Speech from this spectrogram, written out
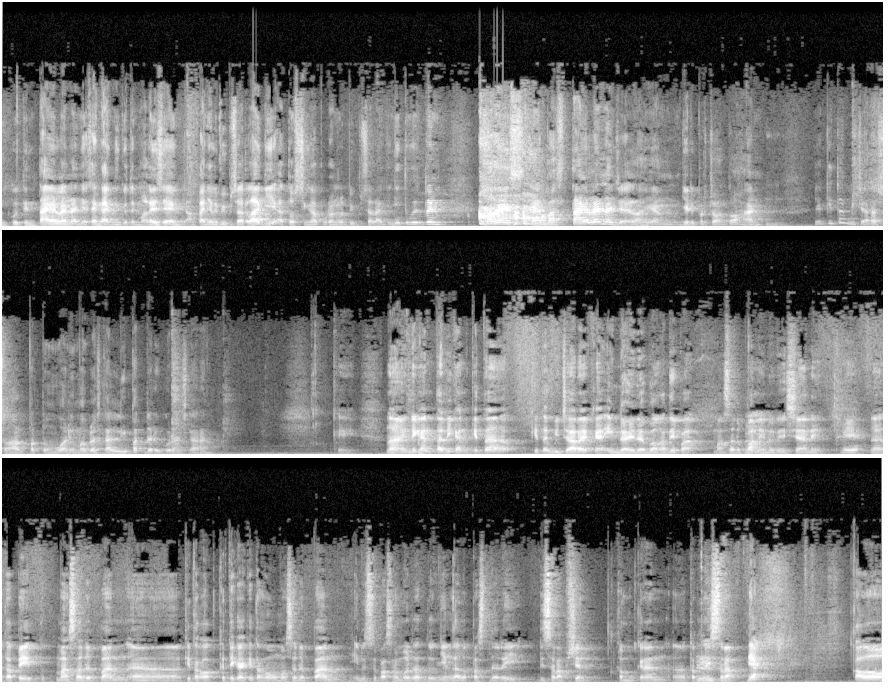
ngikutin Thailand aja. Saya nggak ngikutin Malaysia yang angkanya lebih besar lagi atau Singapura yang lebih besar lagi. Ngikutin Malaysia eh, pas Thailand aja lah yang jadi percontohan. Ya kita bicara soal pertumbuhan 15 kali lipat dari ukuran sekarang Oke. Nah, ini kan tadi kan kita kita bicara kayak indah-indah banget nih Pak masa depan Indonesia nih. Iya. Nah, tapi masa depan eh, kita ketika kita ngomong masa depan industri pasar modal tentunya nggak lepas dari disruption, kemungkinan eh, terdisrupt. ya Kalau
